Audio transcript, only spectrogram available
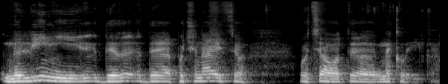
на лінії, де, де починається оця от е, наклейка.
